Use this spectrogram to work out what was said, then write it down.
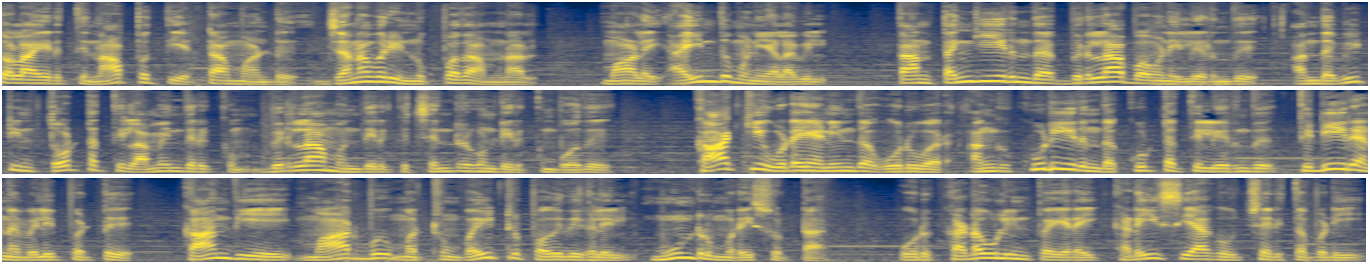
தொள்ளாயிரத்தி நாற்பத்தி எட்டாம் ஆண்டு ஜனவரி முப்பதாம் நாள் மாலை ஐந்து மணி அளவில் தான் தங்கியிருந்த பிர்லா பவனிலிருந்து அந்த வீட்டின் தோட்டத்தில் அமைந்திருக்கும் பிர்லா மந்திருக்கு சென்று கொண்டிருக்கும் போது காக்கி உடையணிந்த ஒருவர் அங்கு கூடியிருந்த கூட்டத்தில் இருந்து திடீரென வெளிப்பட்டு காந்தியை மார்பு மற்றும் வயிற்று பகுதிகளில் மூன்று முறை சுட்டார். ஒரு கடவுளின் பெயரை கடைசியாக உச்சரித்தபடி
